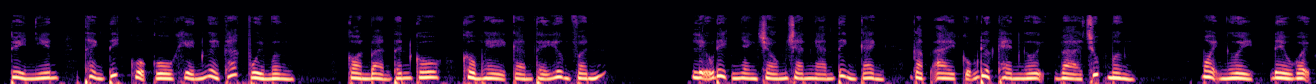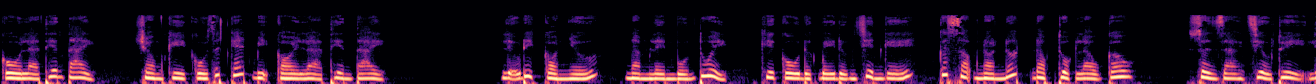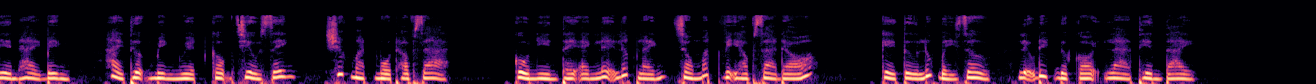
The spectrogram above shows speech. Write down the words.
Tuy nhiên, thành tích của cô khiến người khác vui mừng, còn bản thân cô không hề cảm thấy hưng phấn. Liễu địch nhanh chóng chán ngán tình cảnh, gặp ai cũng được khen ngợi và chúc mừng. Mọi người đều gọi cô là thiên tài, trong khi cô rất ghét bị coi là thiên tài. Liễu địch còn nhớ, năm lên 4 tuổi, khi cô được bế đứng trên ghế, cất giọng non nớt đọc thuộc lào câu. Xuân Giang Triều Thủy liền Hải Bình, Hải Thượng Minh Nguyệt cộng Triều Sinh, trước mặt một học giả. Cô nhìn thấy ánh lệ lấp lánh trong mắt vị học giả đó. Kể từ lúc bấy giờ, Liễu Địch được gọi là thiên tài.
